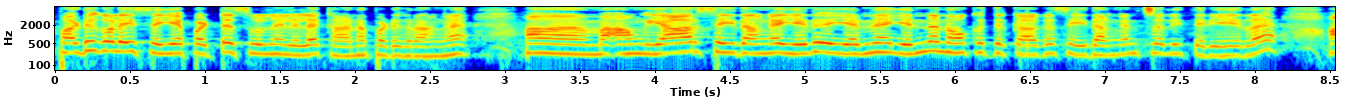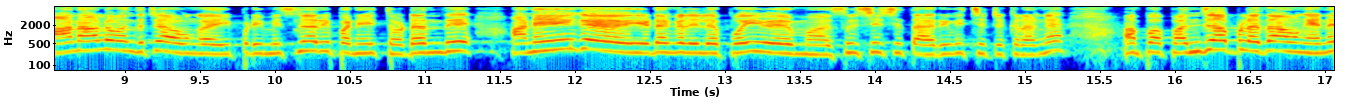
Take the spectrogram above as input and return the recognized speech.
படுகொலை செய்யப்பட்ட சூழ்நிலையில் காணப்படுகிறாங்க. அவங்க யார் செய்தாங்க? எது என்ன என்ன நோக்கத்திற்காக செய்தாங்கன்னு சொல்லி தெரியல. ஆனாலும் வந்துட்டு அவங்க இப்படி மிஷினரி பணி தொடர்ந்து அநேக இடங்களில் போய் ம- அறிவிச்சிட்ருக்குறாங்க அறிவிச்சிட்டு இருக்கிறாங்க. அப்போ பஞ்சாபில் தான் அவங்க என்ன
